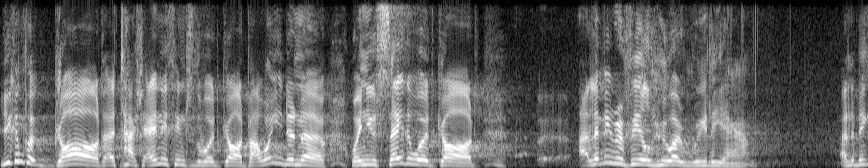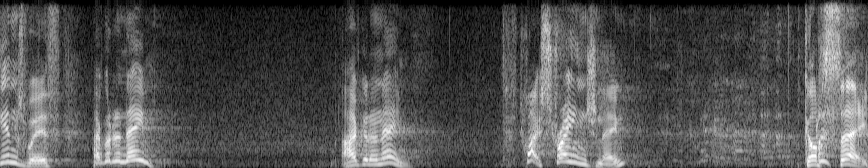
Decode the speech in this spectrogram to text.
you can put God, attach anything to the word God, but I want you to know when you say the word God, uh, let me reveal who I really am. And it begins with, I've got a name. I've got a name. Quite a strange name, gotta say.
